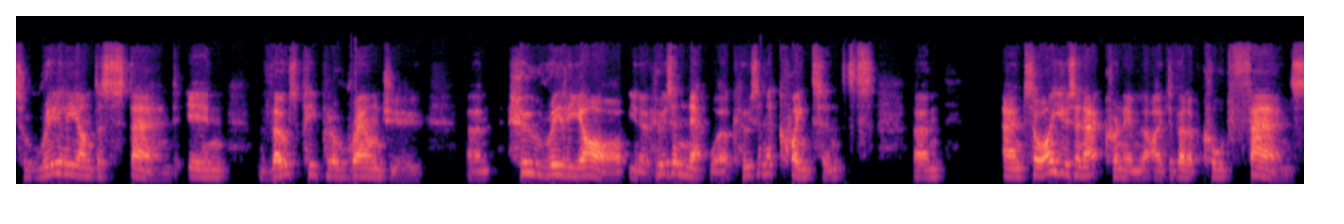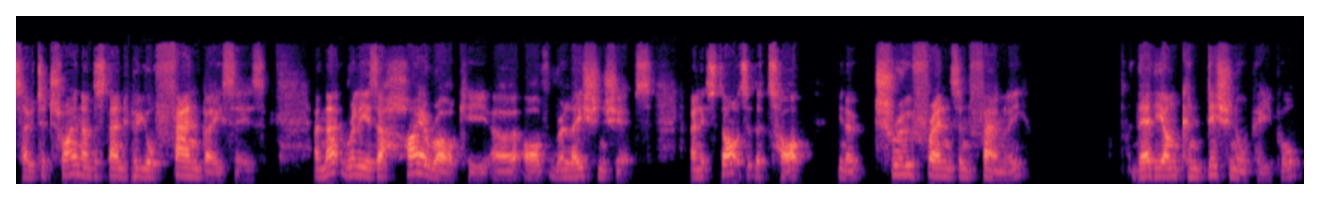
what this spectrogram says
to really understand in those people around you um, who really are, you know, who's a network, who's an acquaintance. Um, and so I use an acronym that I developed called FANS. So to try and understand who your fan base is. And that really is a hierarchy uh, of relationships. And it starts at the top, you know, true friends and family. They're the unconditional people.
